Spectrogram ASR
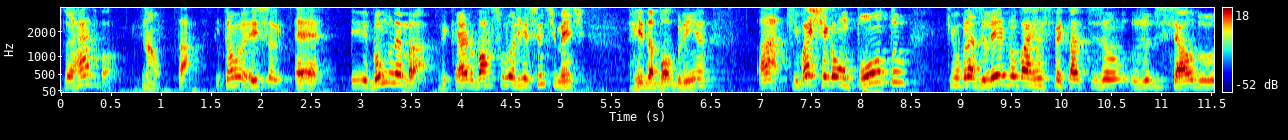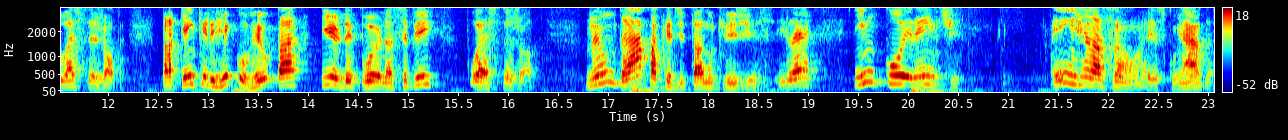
Tô errado, Paulo? Não. Tá. Então, isso é. E vamos lembrar, o Ricardo Barros falou recentemente, rei da abobrinha, ah, que vai chegar um ponto que o brasileiro não vai respeitar a decisão judicial do STJ. Para quem que ele recorreu para ir depor na CPI? O STJ. Não dá para acreditar no que ele diz. Ele é incoerente. Em relação à ex-cunhada,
